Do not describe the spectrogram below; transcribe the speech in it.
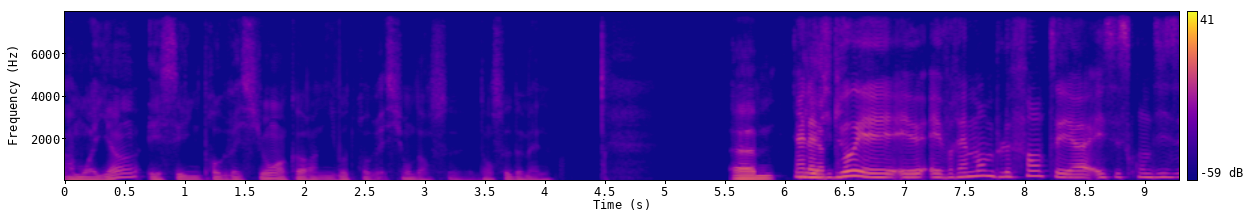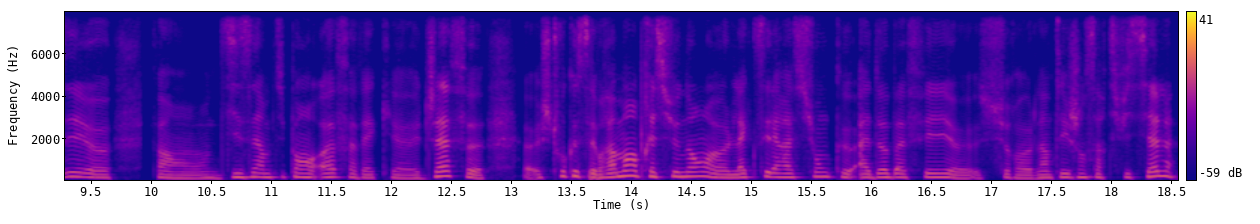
un moyen et c'est une progression, encore un niveau de progression dans ce, dans ce domaine. Euh, Ah, la vidéo est est est vraiment bluffante et heu et c'est ce qu'on disait, heu, enfin, on disait un petit peu en off avec, Jeff, je trouve que c'est vraiment impressionnant, l'accélération que Adobe a fait, sur, l'intelligence artificielle.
